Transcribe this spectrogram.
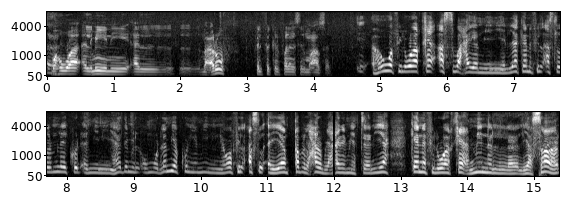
وهو اليميني المعروف في الفكر الفرنسي المعاصر. هو في الواقع أصبح يمينيا لكن في الأصل لم يكن أمينيا هذا من الأمور لم يكن يمينيا. هو في الأصل أيام قبل الحرب العالمية الثانية كان في الواقع من اليسار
